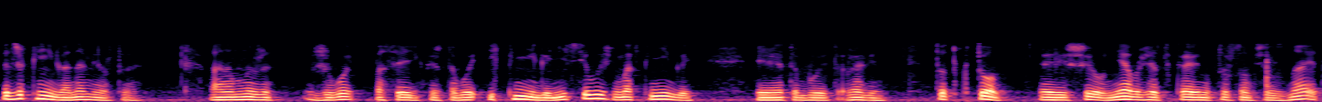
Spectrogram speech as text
это же книга, она мертвая. А нам нужен живой посредник между тобой и книгой, не Всевышним, а книгой. И это будет равин. Тот, кто решил не обращаться к равину, потому что он все знает,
